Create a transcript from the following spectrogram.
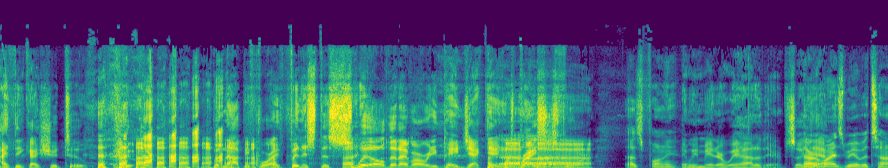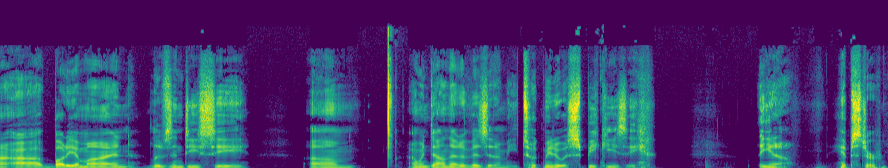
I think I should too. but not before I finish the swill that I've already paid Jack Daniels prices for. That's funny. And we made our way out of there. So That yeah. reminds me of a time. Uh, a buddy of mine lives in D.C. Um, I went down there to visit him. He took me to a speakeasy. You know, hipster.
